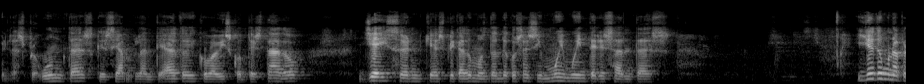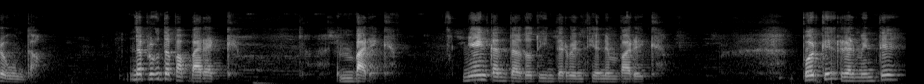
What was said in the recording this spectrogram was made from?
Las preguntas que se han planteado y cómo habéis contestado. Jason, que ha explicado un montón de cosas y muy, muy interesantes. Y yo tengo una pregunta. Una pregunta para Barek. Barek. Me ha encantado tu intervención en Barek. Porque realmente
